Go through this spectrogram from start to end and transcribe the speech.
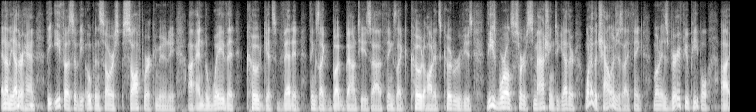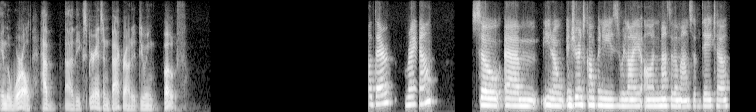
And on the other hand, mm-hmm. the ethos of the open source software community uh, and the way that code gets vetted, things like bug bounties, uh, things like code audits, code reviews, these worlds sort of smashing together. One of the challenges, I think, Mona, is very few people uh, in the world have uh, the experience and background at doing both. Out there right now. So um, you know insurance companies rely on massive amounts of data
